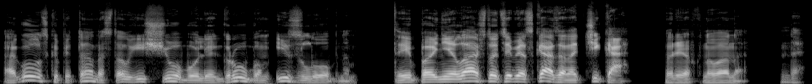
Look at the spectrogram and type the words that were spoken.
а голос капитана стал еще более грубым и злобным. «Ты поняла, что тебе сказано, Чика?» — рявкнула она. «Да».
